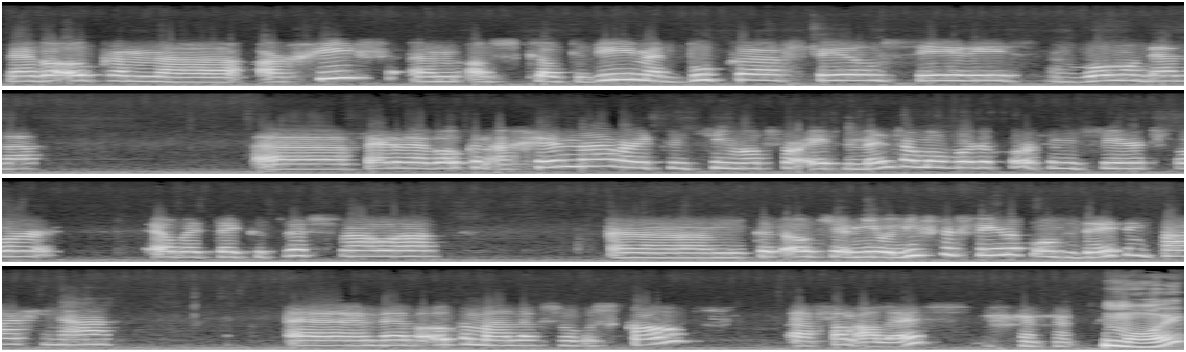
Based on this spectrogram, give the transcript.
We hebben ook een uh, archief, een encyclopedie met boeken, films, series en rolmodellen. Uh, verder hebben we ook een agenda waar je kunt zien wat voor evenementen allemaal worden georganiseerd voor LBTQ plus vrouwen. Um, je kunt ook je nieuwe liefde vinden op onze datingpagina. we hebben ook een maandelijks horoscoop. Uh, van alles. Mooi.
